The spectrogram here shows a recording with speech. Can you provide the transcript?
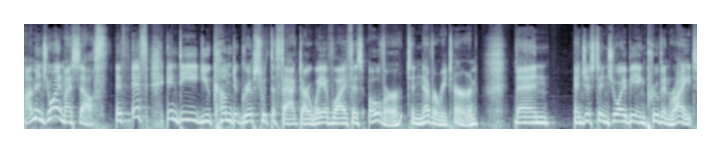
I'm enjoying myself. If, if indeed you come to grips with the fact our way of life is over to never return, then, and just enjoy being proven right,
